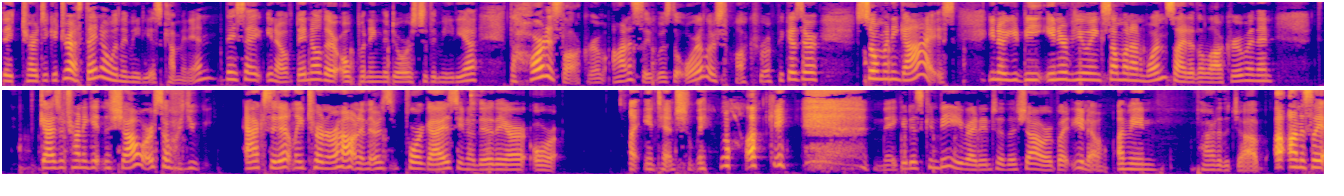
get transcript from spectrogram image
they tried to get dressed. They know when the media is coming in. They say, you know, they know they're opening the doors to the media. The hardest locker room, honestly, was the Oilers locker room because there are so many guys. You know, you'd be interviewing someone on one side of the locker room and then guys are trying to get in the shower. So you accidentally turn around and there's poor guys, you know, there they are, or intentionally walking naked as can be right into the shower. But, you know, I mean, part of the job. Honestly,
